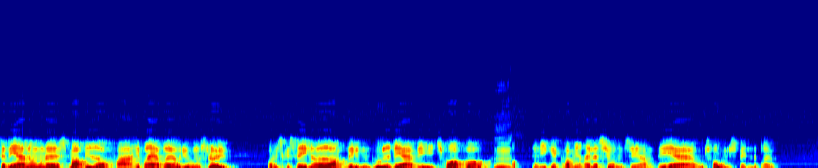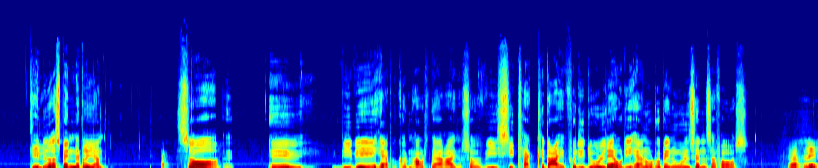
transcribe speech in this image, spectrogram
servere nogle øh, småbider fra Hebræerbrevet i ugens løb, hvor vi skal se noget om, hvilken Gud det er, vi tror på, mm. og hvordan vi kan komme i relation til ham. Det er utrolig spændende brev. Det lyder spændende, Brian. Så øh, vi vil her på Københavns Nærradio, så vil vi sige tak til dig, fordi du vil lave de her notabene udsendelser for os. Det var så lidt.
